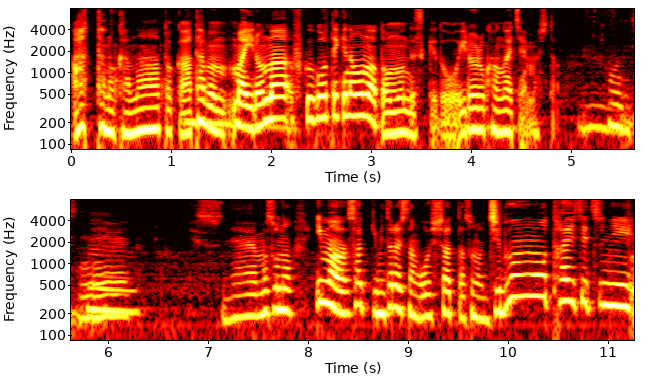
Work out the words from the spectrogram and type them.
あったのかなとか多分まあいろんな複合的なものだと思うんですけどいろいろ考えちゃいました。そうですね。ですね。まあその今さっきみたらしさんがおっしゃったその自分を大切に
